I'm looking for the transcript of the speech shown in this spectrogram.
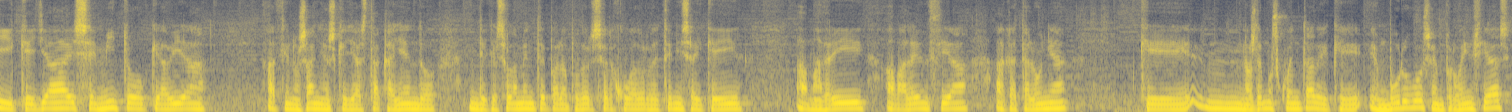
y que ya ese mito que había hace unos años que ya está cayendo de que solamente para poder ser jugador de tenis hay que ir a Madrid, a Valencia, a Cataluña, que mm, nos demos cuenta de que en Burgos, en provincias,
